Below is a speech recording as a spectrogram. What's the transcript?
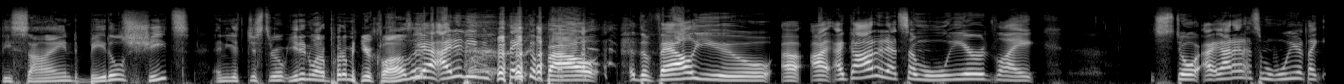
the signed Beatles sheets, and you just threw. You didn't want to put them in your closet. Yeah, I didn't even think about the value. Uh, I I got it at some weird like store. I got it at some weird like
